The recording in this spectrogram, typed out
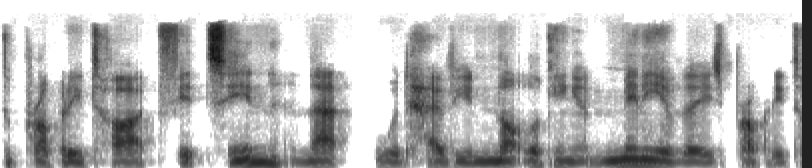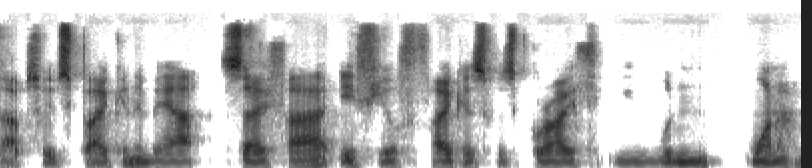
the property type fits in. And that would have you not looking at many of these property types we've spoken about so far. If your focus was growth, you wouldn't want to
